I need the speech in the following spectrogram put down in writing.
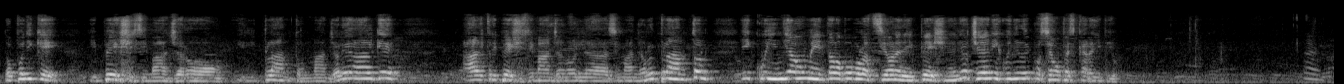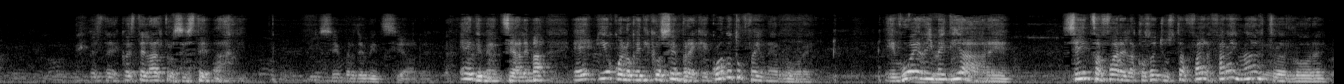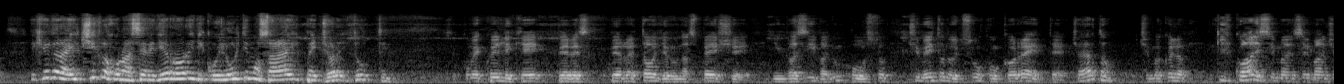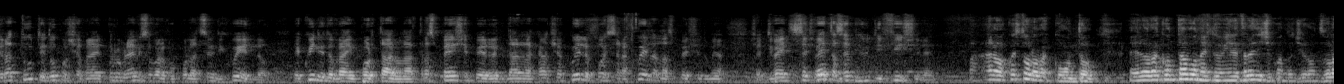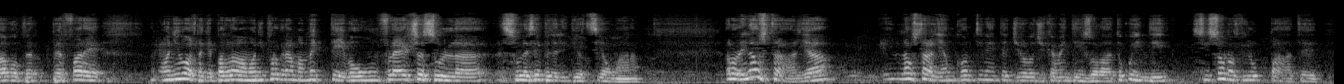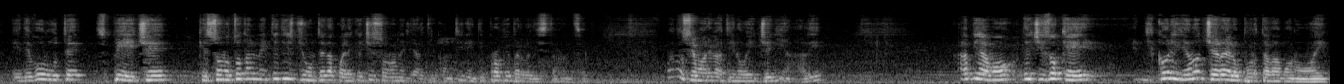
Dopodiché i pesci si mangiano, il plankton mangia le alghe, altri pesci si mangiano, il, si mangiano il plankton e quindi aumenta la popolazione dei pesci negli oceani e quindi noi possiamo pescare di più. Questo è, questo è l'altro sistema. Mi sembra demenziale. È demenziale, ma è, io quello che dico sempre è che quando tu fai un errore e vuoi rimediare senza fare la cosa giusta, farai un altro errore e chiuderai il ciclo con una serie di errori di cui l'ultimo sarà il peggiore di tutti come quelli che per, per, togliere una specie invasiva in un posto ci mettono il suo concorrente. Certo. Cioè, quello, il quale si, se le mangerà tutte e dopo ci avrà il problema di popolazione di quello e quindi dovrà importare un'altra specie per dare la caccia a quello e poi sarà quella la specie dominante. Cioè, diventa, diventa sempre più difficile. Ma, allora, questo lo racconto. Eh, lo raccontavo nel 2013 quando gironzolavo per, per fare ogni volta che parlavamo di programma mettevo un flash sul, sull'esempio dell'idiozia umana. Allora, in Australia, l'Australia è un continente geologicamente isolato, quindi si sono sviluppate ed evolute specie che sono totalmente disgiunte da quelle che ci sono negli altri continenti, proprio per la distanza. Quando siamo arrivati noi geniali, abbiamo deciso che il coniglio non c'era e lo portavamo noi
